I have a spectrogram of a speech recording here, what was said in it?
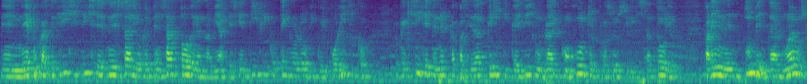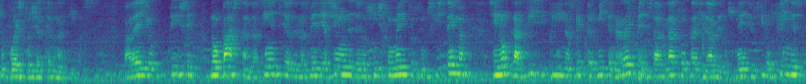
En épocas de crisis dice es necesario repensar todo el andamiaje científico, tecnológico y político, lo que exige tener capacidad crítica y vislumbrar el conjunto del proceso civilizatorio para inventar nuevos supuestos y alternativas. Para ello, dice, no bastan las ciencias de las mediaciones de los instrumentos de un sistema, sino las disciplinas que permiten repensar la totalidad de los medios y los fines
